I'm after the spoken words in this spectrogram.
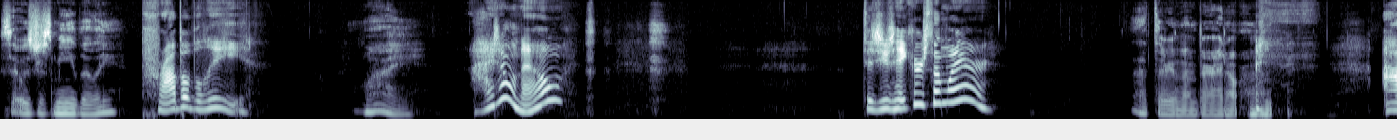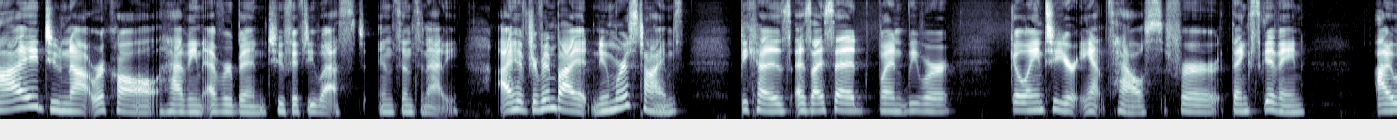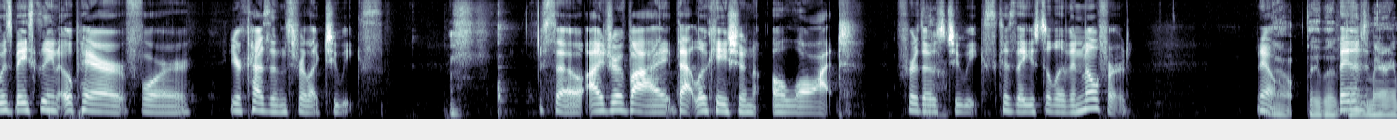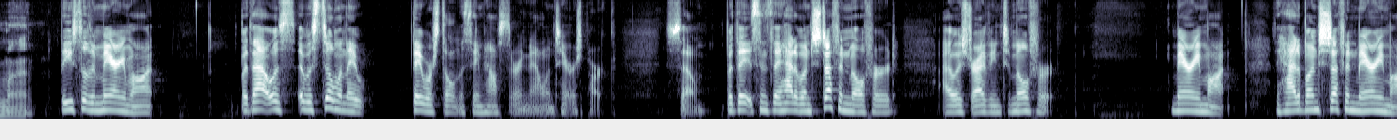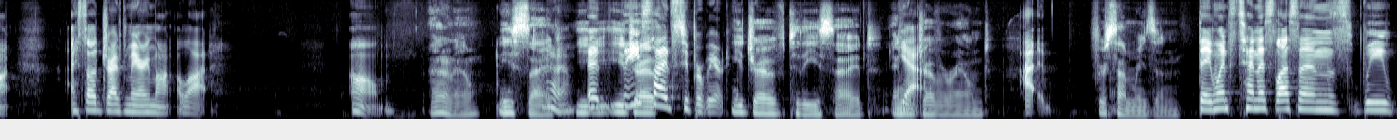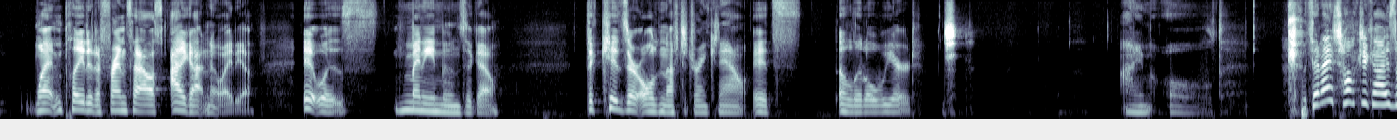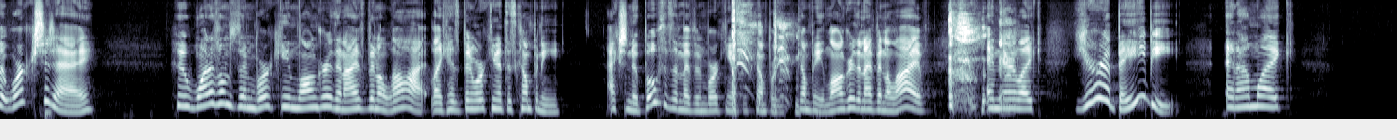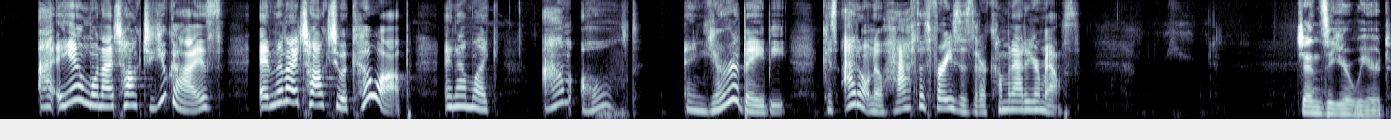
So it was just me, Lily. Probably. Why? I don't know. Did you take her somewhere? I have to remember. I don't remember. I do not recall having ever been 250 West in Cincinnati. I have driven by it numerous times because, as I said when we were going to your aunt's house for Thanksgiving, I was basically an au pair for your cousins for like two weeks. so I drove by that location a lot for those two weeks because they used to live in Milford. No, no, they lived They in lived- Mariemont. they used to live in Mariemont, but that was it was still when they they were still in the same house they're in now in Terrace Park. So, but they since they had a bunch of stuff in Milford, I was driving to Milford, Mariemont. They had a bunch of stuff in Mariemont. I still drive to Mariemont a lot. Um, I don't know. East I side. don't know. You, It- you the drove. east side's super weird. You drove to the east side and Yeah. you drove around I, for some reason. they went to tennis lessons. We went and played at a friend's house. I got no idea. It was many moons ago. The kids are old enough to drink now. It's a little weird. I'm old. But then I talked to guys at work today who one of them's been working longer than I've been a lot, like has been working at this company. Actually, no, both of them have been working at this company, company longer than I've been alive. And they're like, You're a baby. And I'm like, I am when I talk to you guys. And then I talk to a co op and I'm like, I'm old and you're a baby because I don't know half the phrases that are coming out of your mouth. Gen Z, you're weird.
